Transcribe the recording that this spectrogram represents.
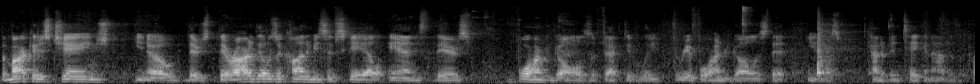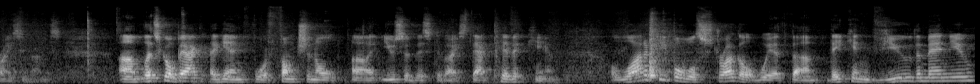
the market has changed. You know, there's there are those economies of scale, and there's $400 effectively, three or $400 that you know has kind of been taken out of the pricing on this. Um, let's go back again for functional uh, use of this device, that pivot cam. A lot of people will struggle with, um, they can view the menu,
